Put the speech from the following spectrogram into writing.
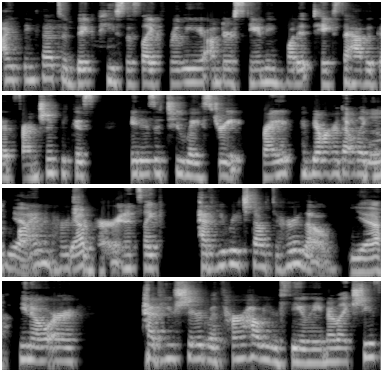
i think that's a big piece is like really understanding what it takes to have a good friendship because it is a two-way street right? Have you ever heard that like mm-hmm. yeah. oh, i haven't heard yep. from her. And it's like have you reached out to her though yeah you know or have you shared with her how you're feeling or like she's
